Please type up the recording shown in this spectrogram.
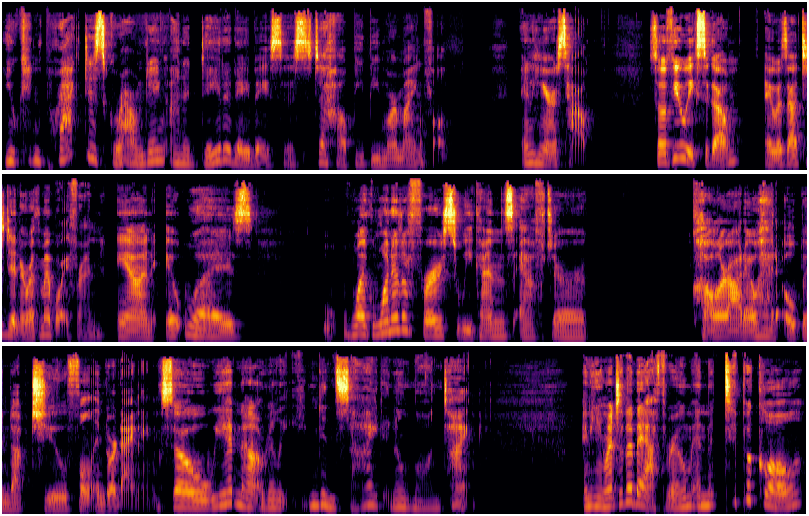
you can practice grounding on a day to day basis to help you be more mindful. And here's how. So, a few weeks ago, I was out to dinner with my boyfriend, and it was like one of the first weekends after Colorado had opened up to full indoor dining. So we had not really eaten inside in a long time. And he went to the bathroom, and the typical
